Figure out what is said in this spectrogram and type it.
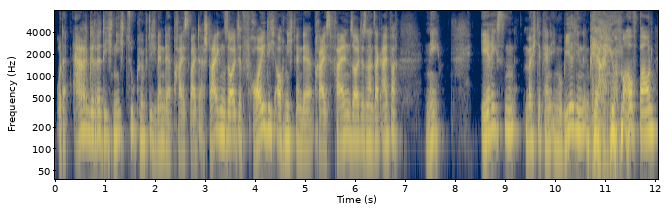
oder ärgere dich nicht zukünftig, wenn der Preis weiter steigen sollte. Freu dich auch nicht, wenn der Preis fallen sollte, sondern sag einfach, nee, Erichsen möchte kein Immobilienimperium aufbauen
